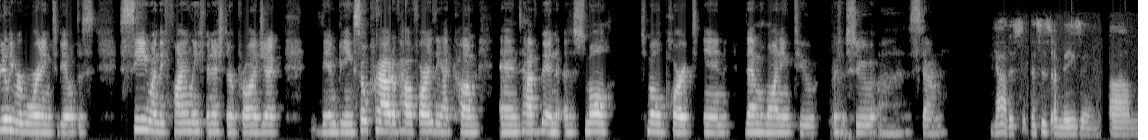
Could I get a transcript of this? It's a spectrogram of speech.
really rewarding to be able to see when they finally finished their project, and being so proud of how far they had come, and to have been a small, small part in them wanting to pursue uh, STEM. Yeah, this this is amazing. Um,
